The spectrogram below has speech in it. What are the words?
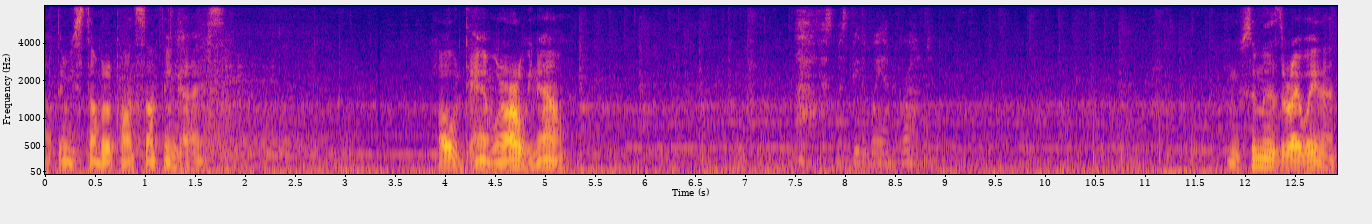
I think we stumbled upon something, guys. Oh, damn, where are we now? Oh, this must be the way underground. I'm assuming this is the right way then.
